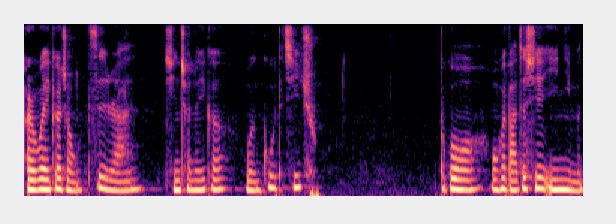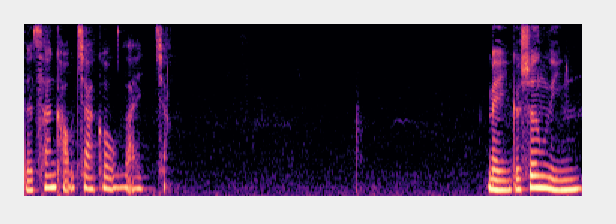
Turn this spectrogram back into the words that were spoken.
而为各种自然形成了一个稳固的基础。不过，我会把这些以你们的参考架构来讲。每一个生灵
